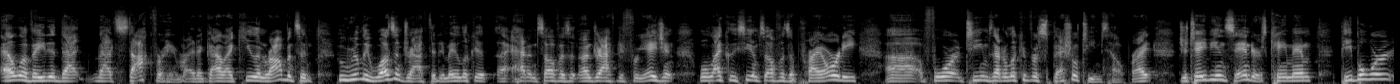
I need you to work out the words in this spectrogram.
elevated that, that stock for him, right? A guy like Keilan Robinson, who really wasn't drafted and may look at, uh, had himself as an undrafted free agent, will likely see himself as a priority uh, for teams that are looking for special teams help, right? Ja'Tavion Sanders came in. People were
